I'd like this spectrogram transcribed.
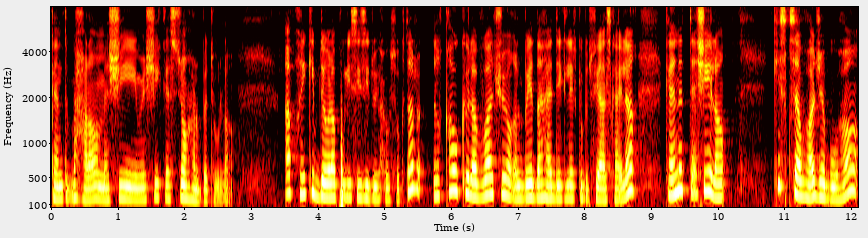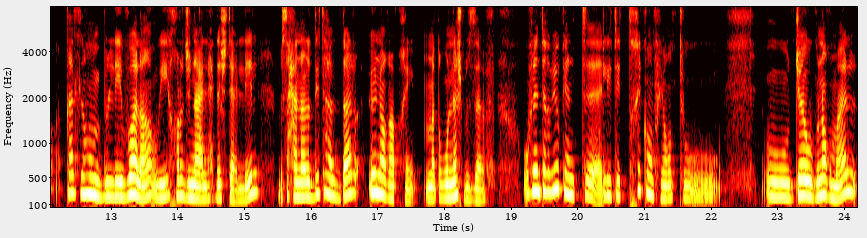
كانت بحرة ماشي ماشي question هربت ولا. ابخي كي بداو la police يزيدو يحوسو كتر لقاو que la voiture البيضة هذيك اللي ركبت فيها سكايلر كانت تاع شيلا كي سقساوها جابوها قالت لهم بلي voilà oui خرجنا على 11 تاع الليل. بصح أنا رديتها للدار une heure après ما طولناش بزاف. وفي l'interview كانت elle était très confiante و وجاوب normal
